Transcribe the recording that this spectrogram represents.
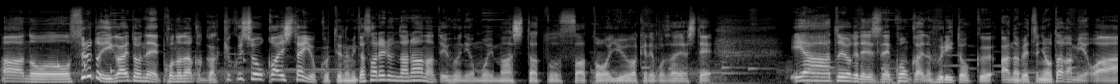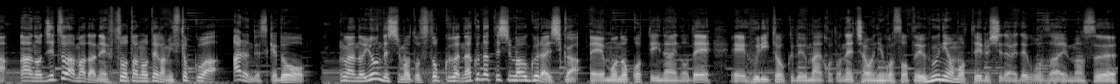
あのすると意外とねこのなんか楽曲紹介したい欲っていうの満たされるんだななんていうふうに思いましたとさというわけでございましていやーというわけでですね今回のフリートークあの別にお手紙はあの実はまだね普通歌のお手紙ストックはあるんですけどあの読んでしまうとストックがなくなってしまうぐらいしか、えーもう残っていないので、えーフリートークでうまいことね茶を濁そうというふうに思っている次第でございます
